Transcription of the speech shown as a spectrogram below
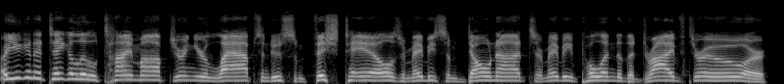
are you going to take a little time off during your laps and do some fishtails or maybe some donuts or maybe pull into the drive through or,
